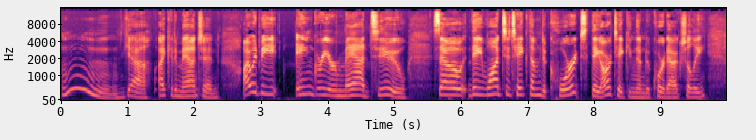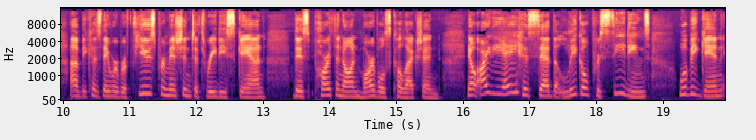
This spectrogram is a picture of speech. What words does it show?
Mm, yeah, I could imagine. I would be angry or mad too. So they want to take them to court. They are taking them to court actually, uh, because they were refused permission to 3D scan this Parthenon marbles collection. Now, IDA has said that legal proceedings will begin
